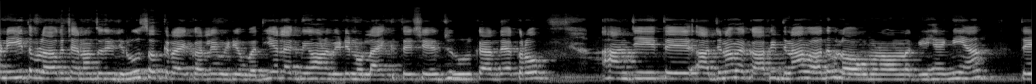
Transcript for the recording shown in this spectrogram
ਅਨੀਤ ਵਲੌਗ ਚੈਨਲ ਤੁਸੀਂ ਜਰੂਰ ਸਬਸਕ੍ਰਾਈਬ ਕਰ ਲਿਓ। ਵੀਡੀਓ ਵਧੀਆ ਲੱਗਦੀਆਂ ਹੁਣ ਵੀਡੀਓ ਨੂੰ ਲਾਈਕ ਤੇ ਸ਼ੇਅਰ ਜਰੂਰ ਕਰ ਦਿਆ ਕਰੋ। ਹਾਂਜੀ, ਤੇ ਅੱਜ ਨਾ ਮੈਂ ਕਾਫੀ ਦਿਨਾਂ ਬਾਅਦ ਵਲੌਗ ਬਣਾਉਣ ਲੱਗੀ ਹੈਗੀ ਆ ਤੇ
